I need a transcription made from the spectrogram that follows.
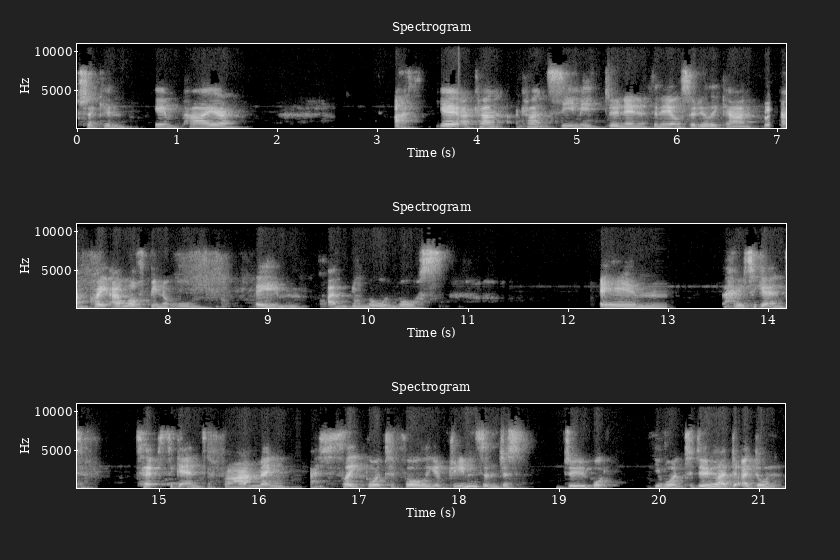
chicken empire. I, yeah, I can't I can't see me doing anything else. I really can't. I'm quite I love being at home um, and being my own boss. Um, how to get into tips to get into farming? I just like got to follow your dreams and just do what you want to do. I, I don't.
